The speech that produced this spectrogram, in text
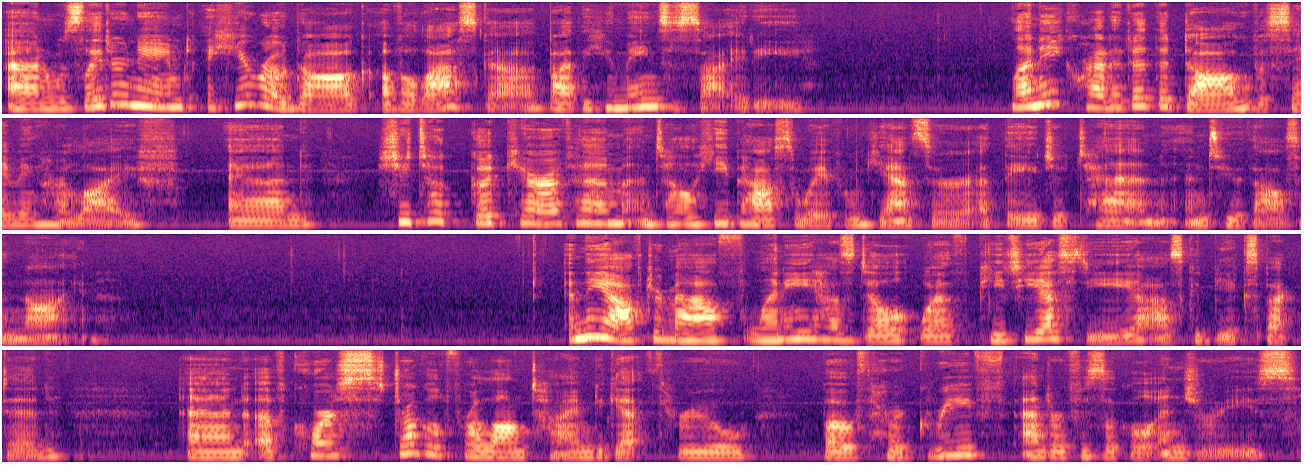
and was later named a hero dog of Alaska by the Humane Society. Lenny credited the dog with saving her life, and she took good care of him until he passed away from cancer at the age of 10 in 2009. In the aftermath, Lenny has dealt with PTSD, as could be expected, and of course struggled for a long time to get through both her grief and her physical injuries.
